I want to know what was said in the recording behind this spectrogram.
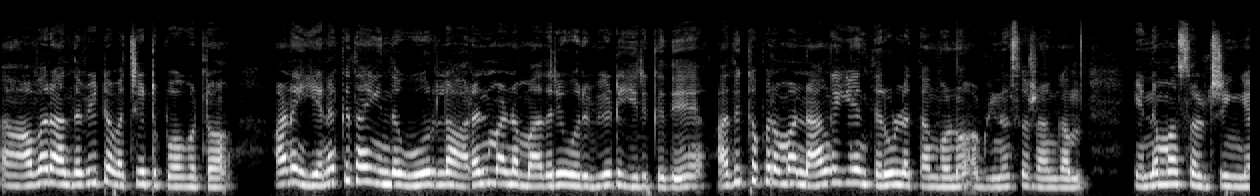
அவர் அந்த வீட்டை வச்சுக்கிட்டு போகட்டும். ஆனால் எனக்கு தான் இந்த ஊரில் அரண்மனை மாதிரி ஒரு வீடு இருக்குது. அதுக்கப்புறமா நாங்கள் ஏன் தெருவில் தங்கணும் அப்படின்னு சொல்கிறாங்க என்னம்மா சொல்கிறீங்க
